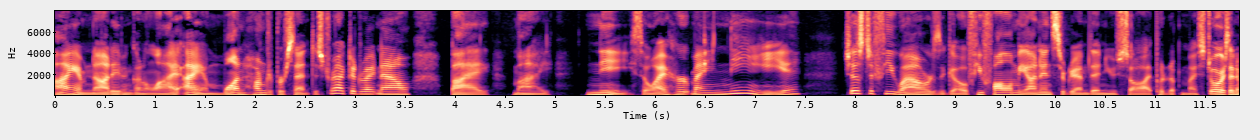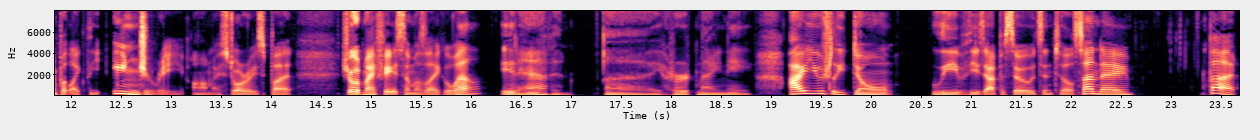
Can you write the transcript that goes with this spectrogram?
I am not even going to lie, I am 100% distracted right now by my knee. So, I hurt my knee just a few hours ago. If you follow me on Instagram, then you saw I put it up in my stories. I didn't put like the injury on my stories, but showed my face and was like, well, it happened. I hurt my knee. I usually don't leave these episodes until Sunday. But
